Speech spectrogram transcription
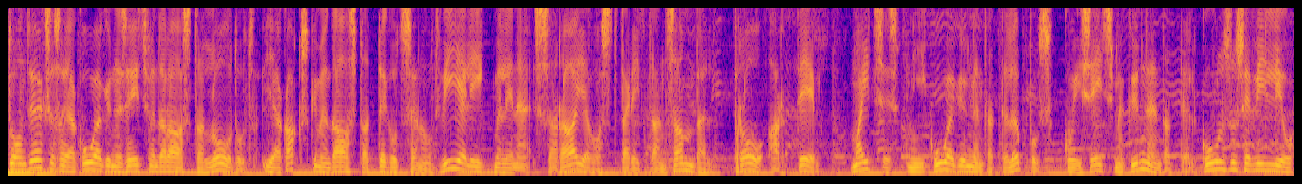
tuhande üheksasaja kuuekümne seitsmendal aastal loodud ja kakskümmend aastat tegutsenud viieliikmeline Sarajevost pärit ansambel Pro Arte maitses nii kuuekümnendate lõpus kui seitsmekümnendatel kuulsuse vilju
